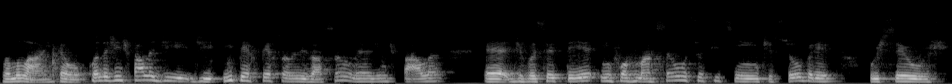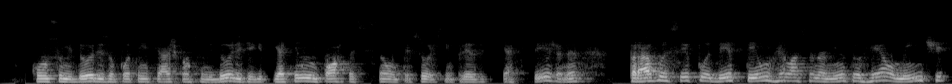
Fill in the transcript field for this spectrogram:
Vamos lá. Então, quando a gente fala de, de hiperpersonalização, né, a gente fala é, de você ter informação o suficiente sobre os seus consumidores ou potenciais consumidores, e, e aqui não importa se são pessoas, se empresas, que quer que seja, né, para você poder ter um relacionamento realmente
